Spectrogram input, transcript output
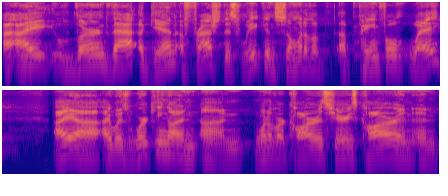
I, I learned that again afresh this week in somewhat of a, a painful way. I, uh, I was working on, on one of our cars, Sherry's car, and, and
